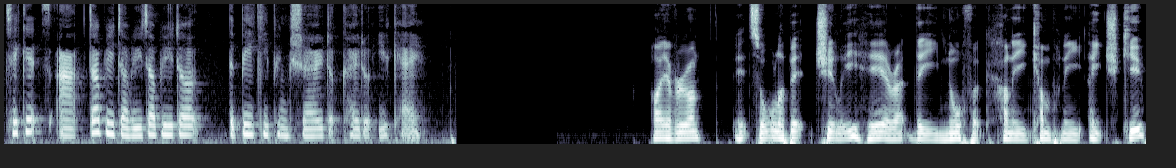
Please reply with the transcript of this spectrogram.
Tickets at www.thebeekeepingshow.co.uk. Hi everyone. It's all a bit chilly here at the Norfolk Honey Company HQ,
